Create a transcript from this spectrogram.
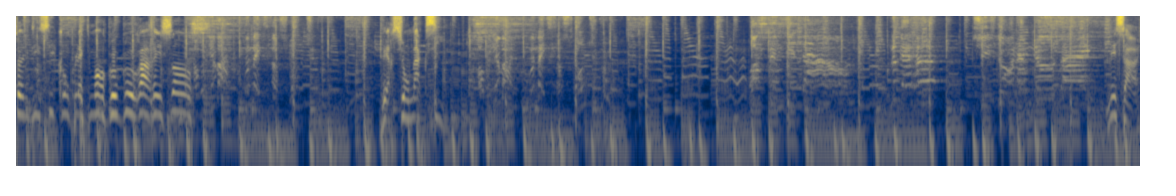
Washington DC complètement gogo rarescence. Version maxi. Message.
